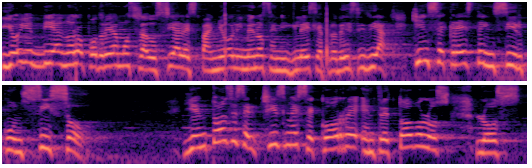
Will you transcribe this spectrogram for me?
Y hoy en día no lo podríamos traducir al español y menos en iglesia, pero deciría, ¿quién se cree este incircunciso? Y entonces el chisme se corre entre todos los,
